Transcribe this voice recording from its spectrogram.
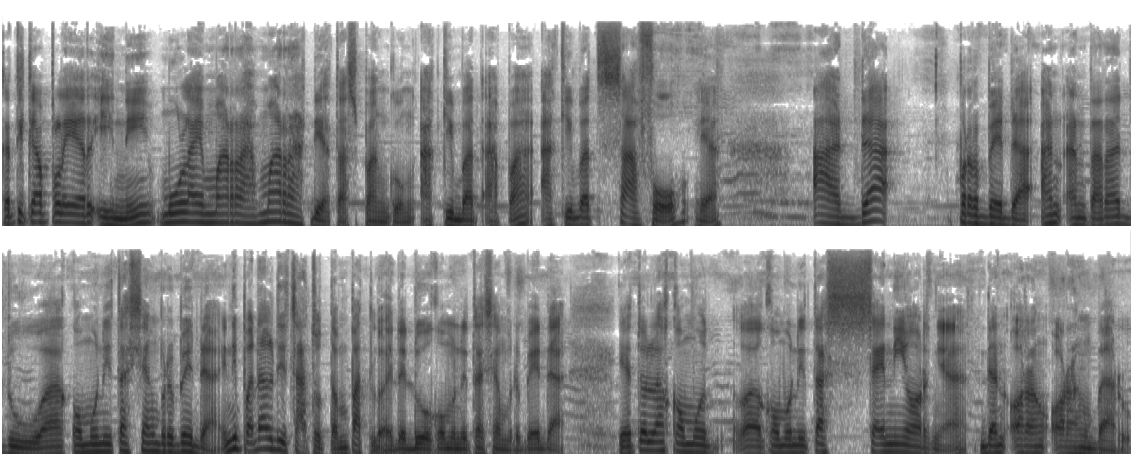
ketika player ini mulai marah-marah di atas panggung akibat apa? Akibat Savo ya. Ada perbedaan antara dua komunitas yang berbeda. Ini padahal di satu tempat loh, ada dua komunitas yang berbeda. Yaitu adalah eh, komunitas seniornya dan orang-orang baru.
